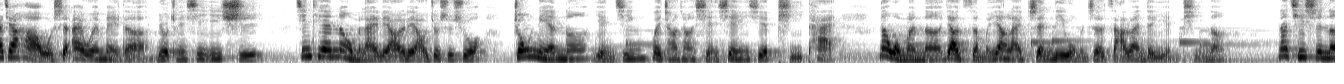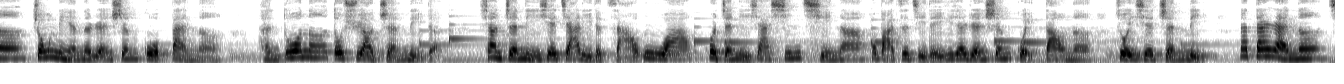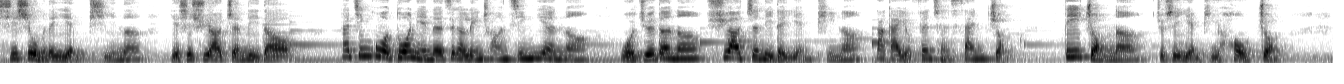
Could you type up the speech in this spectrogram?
大家好，我是爱唯美的刘淳熙医师。今天呢，我们来聊一聊，就是说中年呢，眼睛会常常显现一些疲态。那我们呢，要怎么样来整理我们这杂乱的眼皮呢？那其实呢，中年的人生过半呢，很多呢都需要整理的，像整理一些家里的杂物啊，或整理一下心情啊，或把自己的一些人生轨道呢做一些整理。那当然呢，其实我们的眼皮呢，也是需要整理的哦。那经过多年的这个临床经验呢，我觉得呢，需要整理的眼皮呢，大概有分成三种。第一种呢，就是眼皮厚重。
